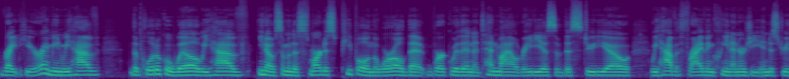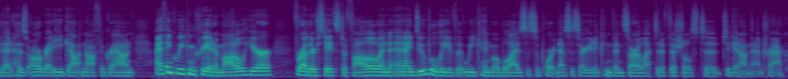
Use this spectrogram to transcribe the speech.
right here. I mean, we have the political will. We have, you know, some of the smartest people in the world that work within a 10 mile radius of this studio. We have a thriving clean energy industry that has already gotten off the ground. I think we can create a model here for other states to follow. And, and I do believe that we can mobilize the support necessary to convince our elected officials to, to get on that track.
